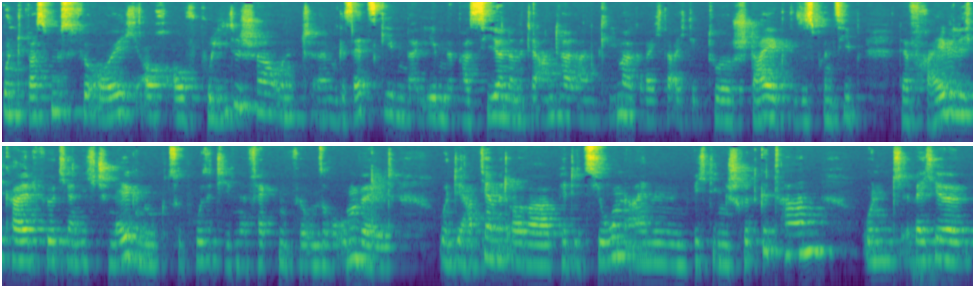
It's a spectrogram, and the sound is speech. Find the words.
Und was muss für euch auch auf politischer und ähm, gesetzgebender Ebene passieren, damit der Anteil an klimagerechter Architektur steigt? Dieses Prinzip der Freiwilligkeit führt ja nicht schnell genug zu positiven Effekten für unsere Umwelt. Und ihr habt ja mit eurer Petition einen wichtigen Schritt getan. Und welche,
